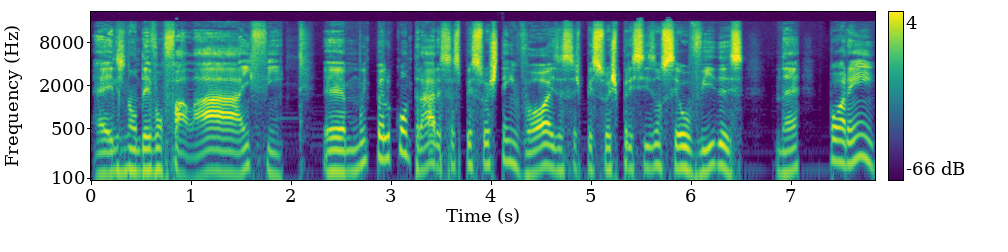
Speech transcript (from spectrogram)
é, eles não devam falar, enfim. É, muito pelo contrário, essas pessoas têm voz, essas pessoas precisam ser ouvidas, né? Porém,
